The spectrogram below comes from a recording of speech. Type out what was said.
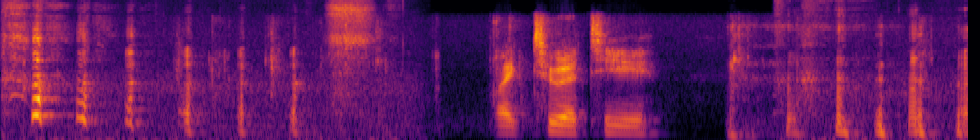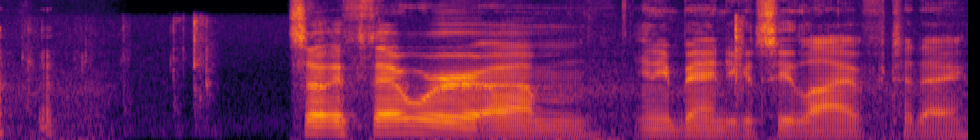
like to a T. So if there were um, any band you could see live today,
